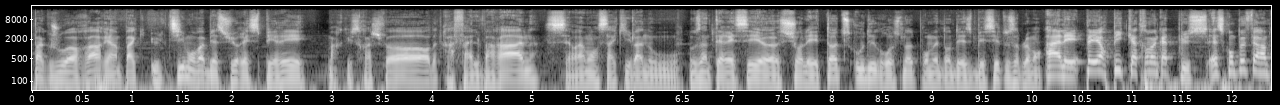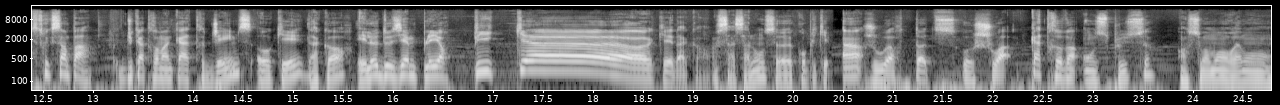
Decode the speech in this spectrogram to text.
pack joueur rare et un pack ultime. On va bien sûr espérer Marcus Rashford, Raphaël Varane, c'est vraiment ça qui va nous, nous intéresser euh, sur les tots ou des grosses notes pour mettre dans des SBC tout simplement. Allez, player pick 84+. Est-ce qu'on peut faire un petit truc sympa Du 84 James, ok, d'accord. Et le deuxième player pick... Ok, d'accord. Ça s'annonce euh, compliqué. Un joueur tots au choix 91+. En ce moment, vraiment,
